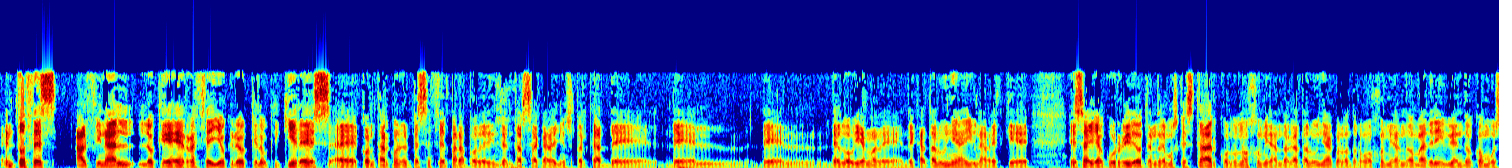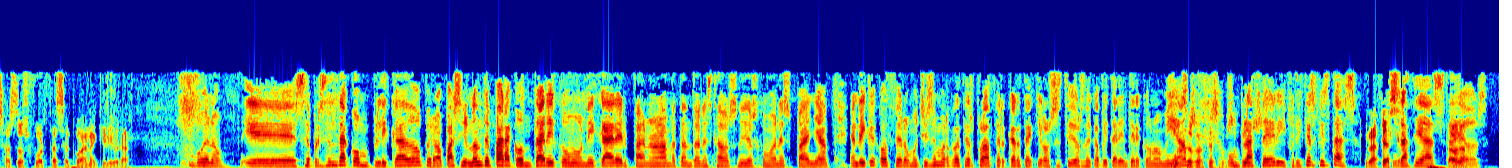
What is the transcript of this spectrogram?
Entonces, al final, lo que RC yo creo que lo que quiere es eh, contar con el PSC para poder intentar sacar a Junts per Cat del, del, gobierno de, Cataluña y una vez que eso haya ocurrido tendremos que estar con un ojo mirando a Cataluña, con otro ojo mirando a Madrid, viendo cómo esas dos fuerzas se puedan equilibrar. Bueno, eh, se presenta complicado pero apasionante para contar y comunicar el panorama tanto en Estados Unidos como en España. Enrique Cocero, muchísimas gracias por acercarte aquí a los estudios de Capital Intereconomía. Muchas gracias Un placer y felices fiestas. Gracias. Gracias. Adiós.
